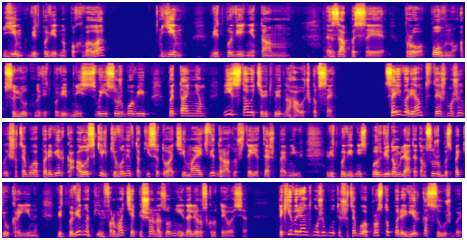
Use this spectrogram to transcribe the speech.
їм відповідно похвала, їм відповідні там е, записи про повну абсолютну відповідність своїй службовій питанням, і ставиться відповідна галочка. Все. Цей варіант теж можливий, що це була перевірка, але оскільки вони в такій ситуації мають відразу ж це є теж певні відповідність повідомляти там Службу безпеки України, відповідно, інформація пішла назовні і далі розкрутилася. Такий варіант може бути, що це була просто перевірка служби,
